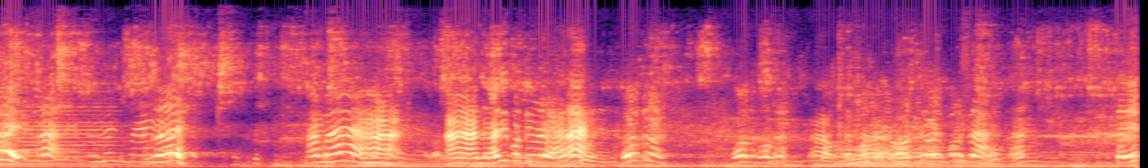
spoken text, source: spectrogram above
நாய் ஒரு. ஆமா. ஆ, அந்த நதி குறத்தை விட பொறுத்து பொறுத்து பொறுத்து பொறுத்தோட பொறுத்து. ஆ. சரி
